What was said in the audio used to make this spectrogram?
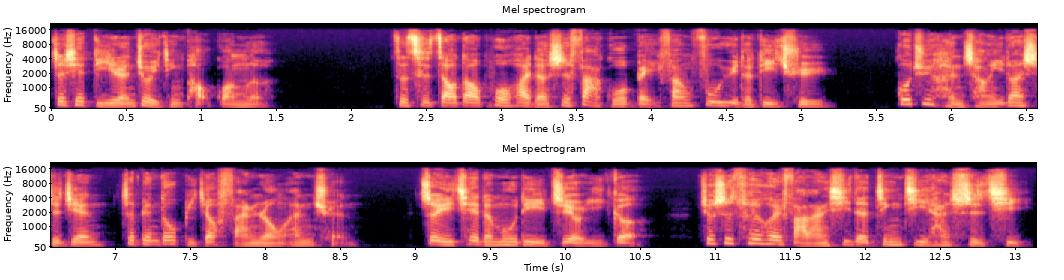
这些敌人就已经跑光了。这次遭到破坏的是法国北方富裕的地区，过去很长一段时间，这边都比较繁荣安全。这一切的目的只有一个，就是摧毁法兰西的经济和士气。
